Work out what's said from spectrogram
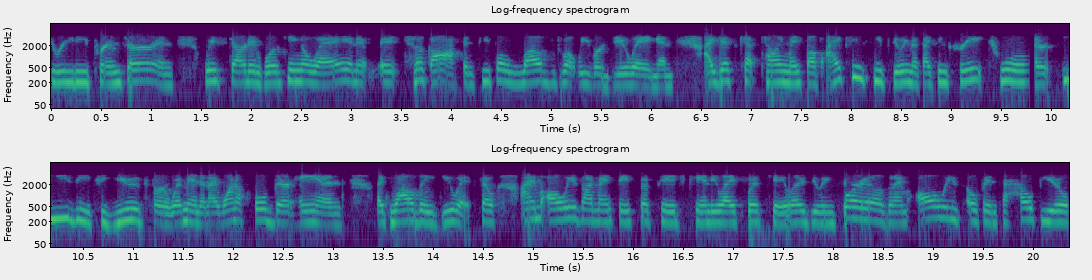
3D printer and we started working away and it, it took off and people loved what we were doing. And I just kept telling myself, I can keep doing this. I can create tools that are easy to use for women and I want to hold their hand like while they do it. So I'm always on my Facebook page, Candy Life with Kayla, doing tutorials and I'm always open to help you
